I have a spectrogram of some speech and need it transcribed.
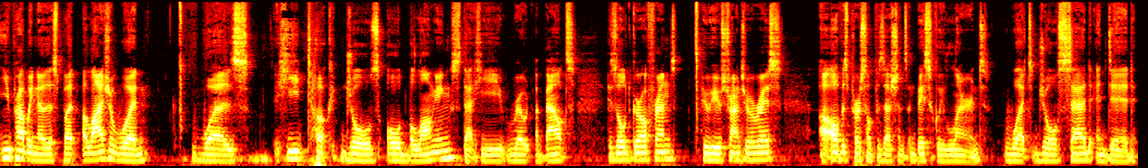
you probably know this, but Elijah Wood was he took Joel's old belongings that he wrote about his old girlfriend, who he was trying to erase, uh, all of his personal possessions, and basically learned what Joel said and did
